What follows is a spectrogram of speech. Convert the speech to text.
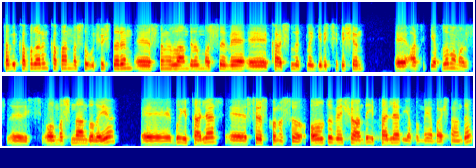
Tabii kapıların kapanması, uçuşların e, sınırlandırılması ve e, karşılıklı giriş çıkışın e, artık yapılamamaz e, olmasından dolayı e, bu iptaller e, söz konusu oldu ve şu anda iptaller yapılmaya başlandı.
